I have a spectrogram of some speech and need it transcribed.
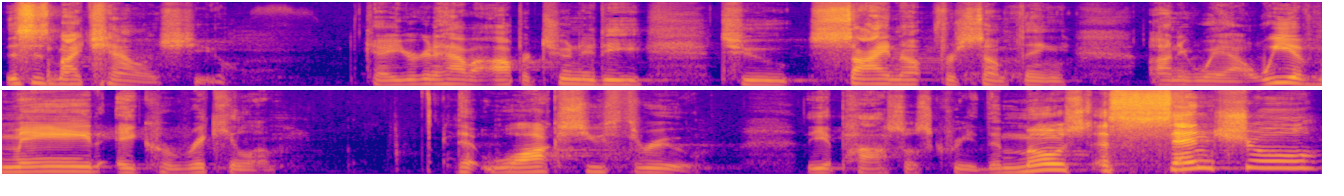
this is my challenge to you. Okay, you're going to have an opportunity to sign up for something on your way out. We have made a curriculum that walks you through the Apostles' Creed, the most essential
